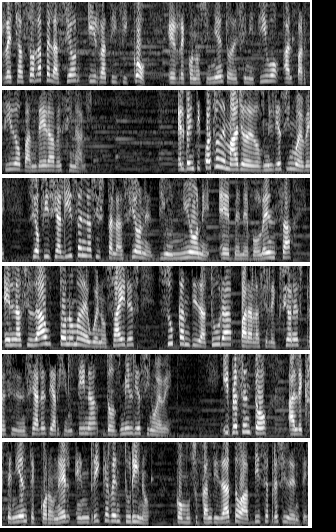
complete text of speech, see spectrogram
rechazó la apelación y ratificó el reconocimiento definitivo al partido Bandera Vecinal. El 24 de mayo de 2019 se oficializa en las instalaciones de Unione e Benevolenza en la ciudad autónoma de Buenos Aires su candidatura para las elecciones presidenciales de Argentina 2019 y presentó al exteniente coronel Enrique Venturino como su candidato a vicepresidente.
